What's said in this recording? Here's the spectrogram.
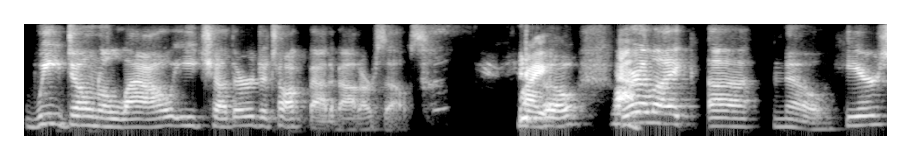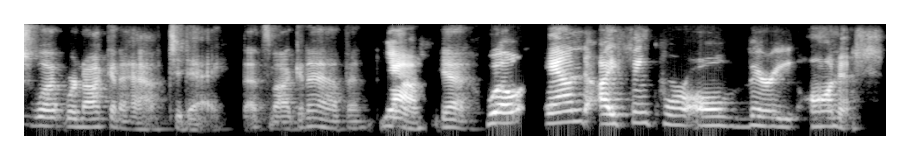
we don't allow each other to talk bad about ourselves. right. Know? Yeah. We're like, uh, no, here's what we're not going to have today. That's not going to happen. Yeah. Yeah. Well, and I think we're all very honest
